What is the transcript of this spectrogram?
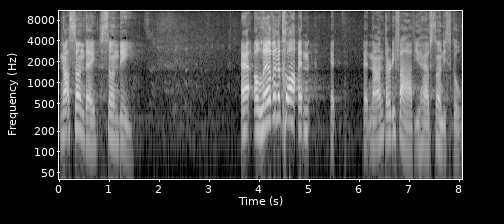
not Sunday, Sunday, at 11 o'clock, at, at, at 9.35, you have Sunday school.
